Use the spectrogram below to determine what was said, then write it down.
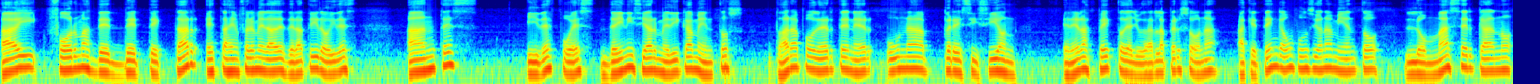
hay formas de detectar estas enfermedades de la tiroides antes y después de iniciar medicamentos para poder tener una precisión en el aspecto de ayudar a la persona a que tenga un funcionamiento lo más cercano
